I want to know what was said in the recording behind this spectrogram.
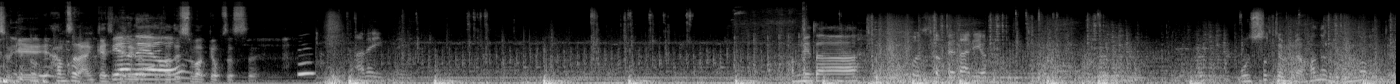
저게 함선 안까지 미안해요. 내려가고 받을 수밖에 없었어 안에 있네 갑니다. 몬스터 배달이요 몬스터 때문에 하늘을 못 나는데?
